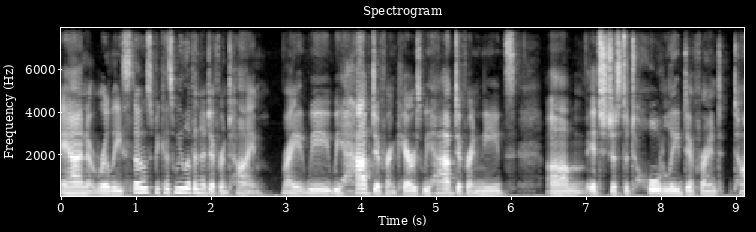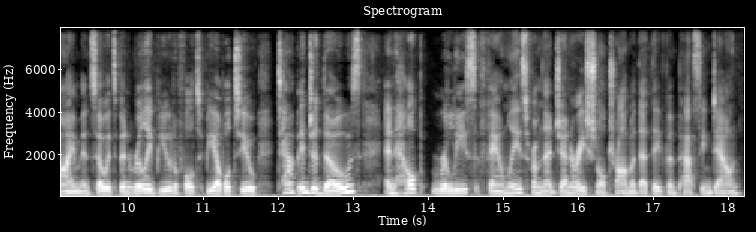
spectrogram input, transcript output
and release those because we live in a different time, right? We we have different cares, we have different needs. Um, it's just a totally different time. And so it's been really beautiful to be able to tap into those and help release families from that generational trauma that they've been passing down.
